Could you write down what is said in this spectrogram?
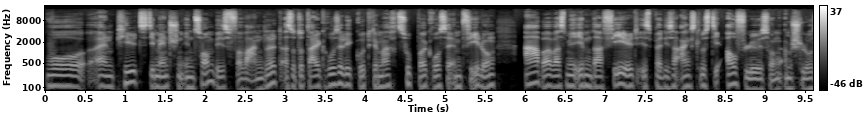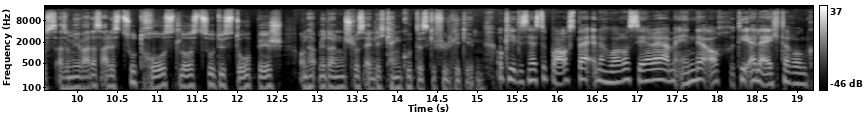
wo ein Pilz die Menschen in Zombies verwandelt. Also total gruselig, gut gemacht, super große Empfehlung. Aber was mir eben da fehlt, ist bei dieser Angstlust die Auflösung am Schluss. Also mir war das alles zu trostlos, zu dystopisch und hat mir dann schlussendlich kein gutes Gefühl gegeben. Okay, das heißt, du brauchst bei einer Horrorserie am Ende auch die Erleichterung.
